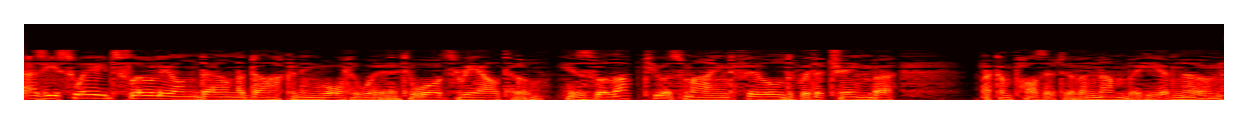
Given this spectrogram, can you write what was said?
As he swayed slowly on down the darkening waterway towards Rialto, his voluptuous mind filled with a chamber a composite of a number he had known,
